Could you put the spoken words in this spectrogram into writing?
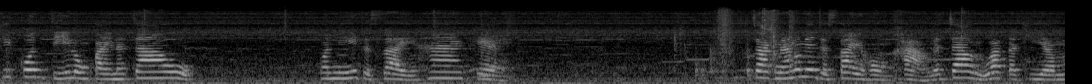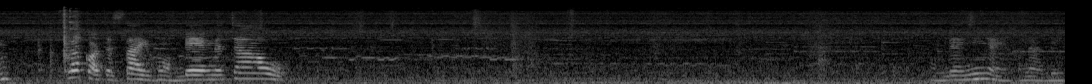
พริกก้นจีลงไปนะเจ้า วันนี้จะใส่ห้าแกงจากนั้นน้องแนนจะใส่หอมขาวนะเจ้าหรือว่ากระเทียม แล้วก็จะใส่หอมแดงนะเจ้า นาดเลย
